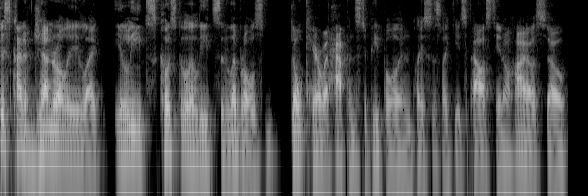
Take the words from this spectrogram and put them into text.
just kind of generally like elites, coastal elites and liberals don't care what happens to people in places like East Palestine, Ohio. So,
